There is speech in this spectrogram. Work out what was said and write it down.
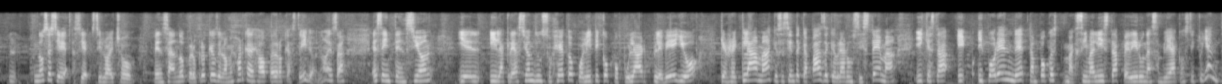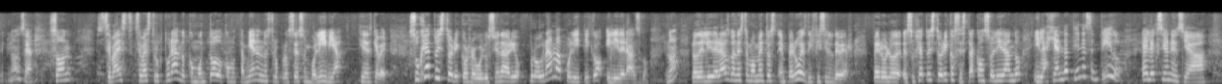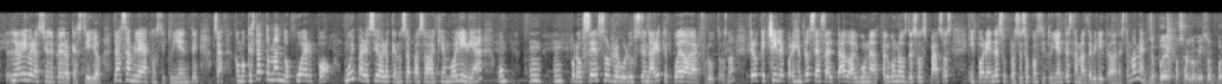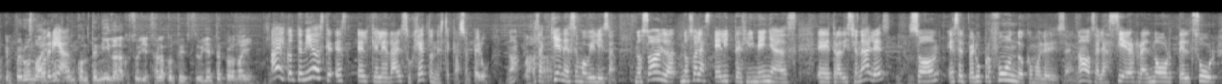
no sé si, si, si, lo ha hecho pensando, pero creo que es de lo mejor que ha dejado Pedro Castillo, ¿no? esa, esa intención y, el, y la creación de un sujeto político popular plebeyo que reclama, que se siente capaz de quebrar un sistema y que está, y, por ende tampoco es maximalista pedir una asamblea constituyente, ¿no? O sea, son, se va, se va estructurando como en todo, como también en nuestro proceso en Bolivia, tienes que ver sujeto histórico revolucionario, programa político y liderazgo, ¿no? Lo de liderazgo en este momento en Perú es difícil de ver, pero lo, el sujeto histórico se está consolidando y la agenda tiene sentido. Elecciones ya, la liberación de Pedro Castillo, la asamblea constituyente, o sea, como que está tomando cuerpo, muy parecido a lo que nos ha pasado aquí en Bolivia, un, un, un proceso revolucionario que pueda dar frutos, ¿no? Creo que Chile, por ejemplo, se ha saltado algunas, algunos de esos pasos y por ende su proceso constituyente está más debilitado en este momento. No podría pasar lo mismo, porque en Perú no hay un contenido en la constituyente. Se habla constituyente, pero no hay... Ah, el contenido es, que es el que le da el sujeto en este caso en Perú, ¿no? Ajá. O sea, ¿quiénes se movilizan? No son, la, no son las élites limeñas eh, tradicionales, uh -huh. son, es el Perú profundo, como le dicen, ¿no? O sea, la sierra, el norte, el sur.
